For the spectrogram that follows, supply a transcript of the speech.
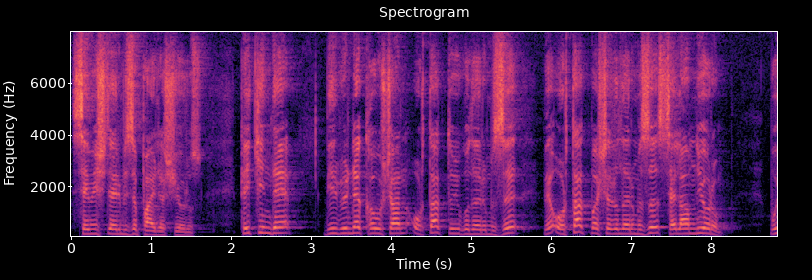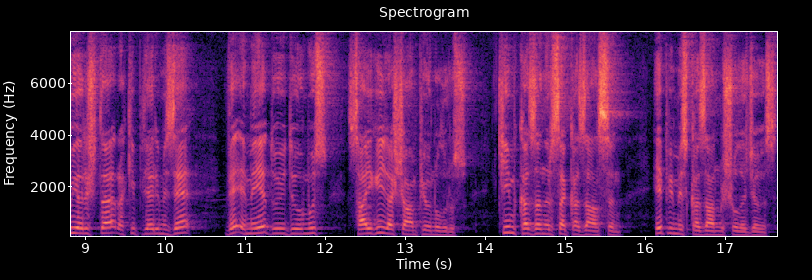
sevinçlerimizi paylaşıyoruz. Pekin'de birbirine kavuşan ortak duygularımızı ve ortak başarılarımızı selamlıyorum. Bu yarışta rakiplerimize ve emeğe duyduğumuz saygıyla şampiyon oluruz. Kim kazanırsa kazansın. Hepimiz kazanmış olacağız.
